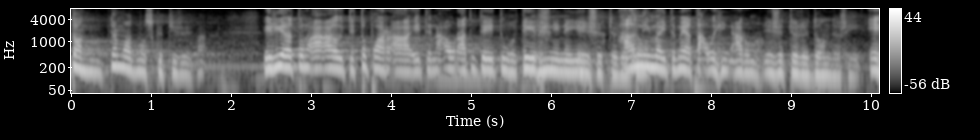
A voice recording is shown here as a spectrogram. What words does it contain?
donne, demande-moi ce que tu veux. Et je te le donne. Et je te le donnerai. E.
